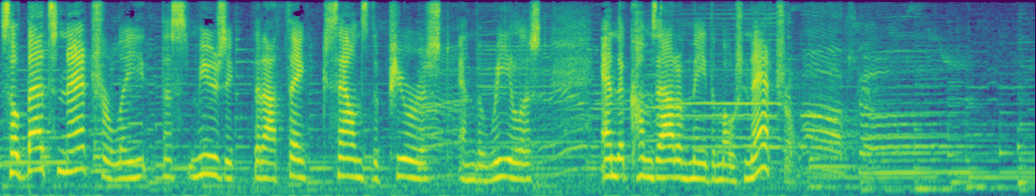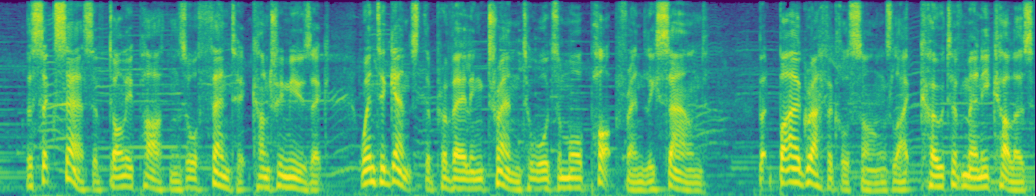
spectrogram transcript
So that's naturally this music that I think sounds the purest and the realest and that comes out of me the most natural. The success of Dolly Parton's authentic country music went against the prevailing trend towards a more pop-friendly sound. But biographical songs like Coat of Many Colors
